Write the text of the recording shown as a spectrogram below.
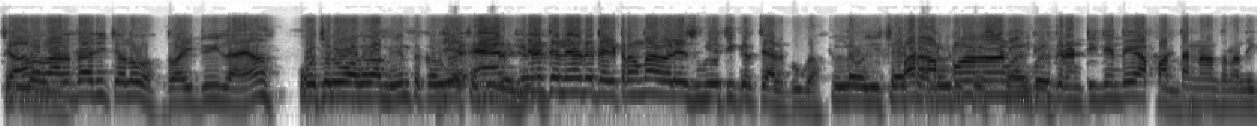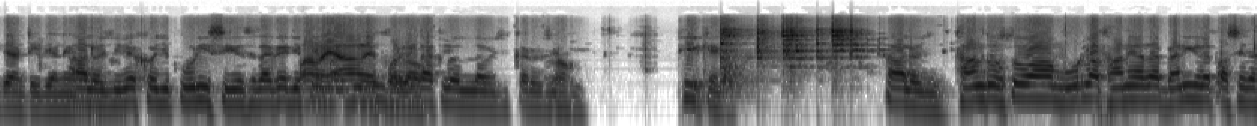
ਚੱਲ ਸਕਦਾ ਜੀ ਚਲੋ ਦਵਾਈ ਦੂਈ ਲਾਇਆ ਉਹ ਚਲੋ ਅਗਲਾ ਮਿਹਨਤ ਜੇ ਕਰੂਗਾ ਐਰਕੀ ਨਾ ਚੱਲਿਆ ਤੇ ਡਾਕਟਰਾਂ ਦਾ ਅਗਲੇ ਸੂਏ ਤੀਕਰ ਚੱਲ ਪੂਗਾ ਲਓ ਜੀ ਚੈੱਕ ਕਰ ਲਓ ਜੀ ਆਪਾਂ ਨਹੀਂ ਕੋਈ ਗਾਰੰਟੀ ਦਿੰਦੇ ਆਪਾਂ ਤੰਨਾਂ ਤਰ੍ਹਾਂ ਦੀ ਗਾਰੰਟੀ ਦੇਣੇ ਆ ਲਓ ਜੀ ਵੇਖੋ ਜੀ ਪੂਰੀ ਸੀਰੀਅਸ ਲੱਗੇ ਜਿੱਥੇ। ਰੱਖ ਲਓ। ਲਓ ਜੀ ਕਰੋ ਜੀ। ਠੀਕ ਹੈ ਜੀ। ਆ ਲਓ ਜੀ ਥਾਂ ਦੋਸਤੋ ਆ ਮੂਰਲਾ ਥਾਣਿਆਂ ਦਾ ਬਹਿਣੀ ਵਾਲੇ ਪਾਸੇ ਦਾ।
